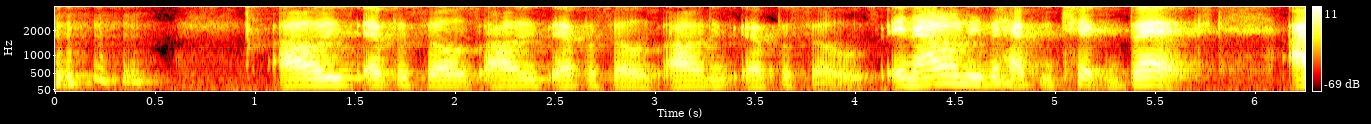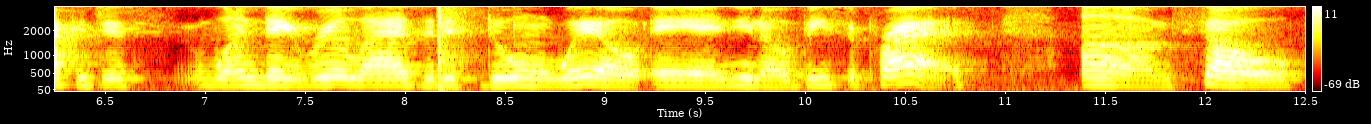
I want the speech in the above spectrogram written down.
all these episodes, all these episodes, all these episodes. And I don't even have to check back. I could just one day realize that it's doing well and, you know, be surprised. Um, so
